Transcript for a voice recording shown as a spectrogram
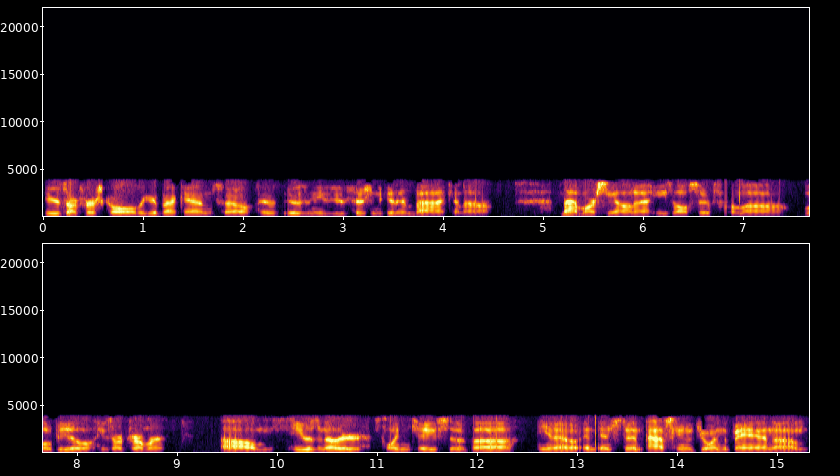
he was our first call to get back in, so it was, it was an easy decision to get him back. And uh, Matt Marciana, he's also from uh, Mobile. He's our drummer. Um, he was another point in case of uh, you know an instant asking to join the band. Um,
